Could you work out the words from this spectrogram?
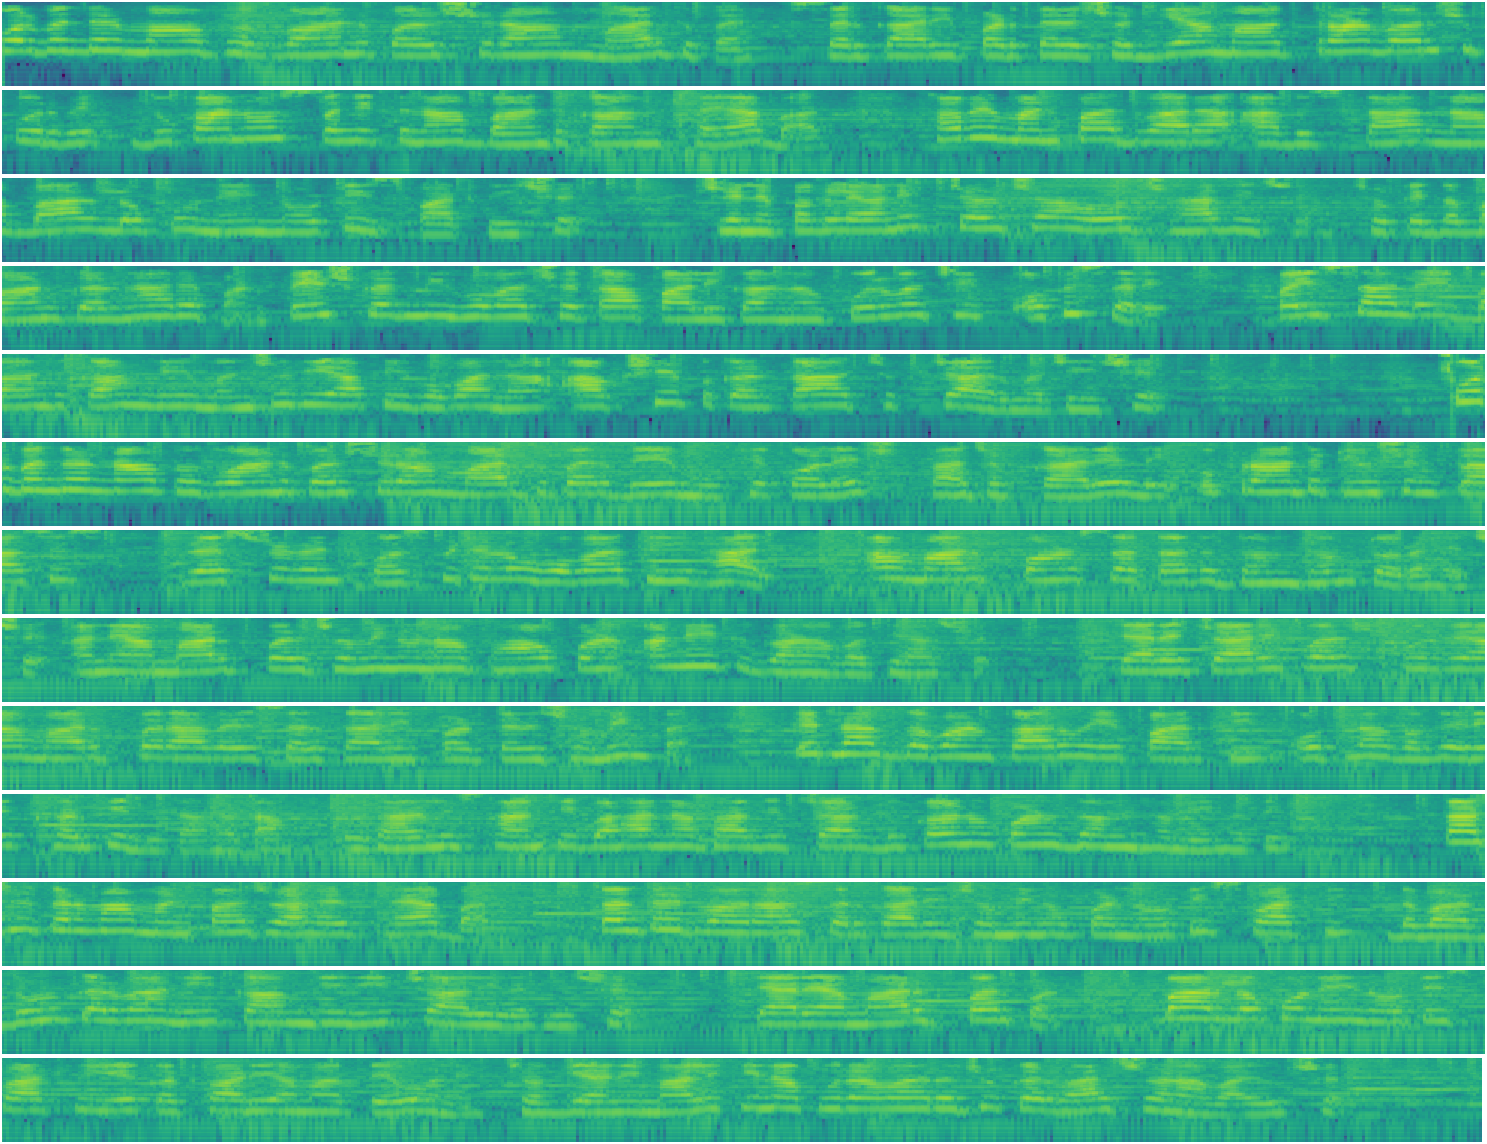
પોરબંદરમાં ભગવાન પરશુરામ માર્ગ પર સરકારી પડતર જગ્યામાં ત્રણ વર્ષ પૂર્વે દુકાનો સહિતના બાંધકામ થયા બાદ હવે મનપા દ્વારા આ વિસ્તારના બાર લોકોને નોટિસ પાઠવી છે, જેને પગલે અનેક ચર્ચાઓ જાગી છે. જોકે દબાણ કરનારે પણ પેશકદમી હોવા છતાં પાલિકાના પૂર્વ ચીફ ઓફિસરે પૈસા લઈ બાંધકામને મંજૂરી આપી હોવાના આક્ષેપ કરતા ચકચાર મચી છે. પોરબંદરના ભગવાન પરશુરામ માર્ગ પર બે મુખ્ય કોલેજ, ભાજપ કાર્યાલય, ઉપરાંત ટ્યુશન ક્લાસીસ, રેસ્ટોરન્ટ, હોસ્પિટલો હોવાથી હાલ આ માર્ગ પણ સતત ધમધમતો રહે છે અને આ માર્ગ પર જમીનોના ભાવ પણ અનેક ગણા વધ્યા છે. ત્યારે ચારેક વર્ષ પૂર્વે આ માર્ગ પર આવેલ સરકારી પડતર જમીન પર કેટલાક દબાણકારોએ પાર્કિંગ ઓટલા વગેરે ખડકી દીધા હતા. તો ધાર્મિક સ્થાનથી બહારના ભાગે ચાર દુકાનો પણ ધમધમી હતી. તાજેતરમાં મનપા જાહેર થયા બાદ તંત્ર દ્વારા સરકારી જમીનો પર નોટિસ પાઠવી દબાણ દૂર કરવાની કામગીરી ચાલી રહી છે. ત્યારે આ માર્ગ પર પણ બાર લોકોને નોટિસ પાઠવી એક અઠવાડિયામાં તેઓને જગ્યાની માલિકીના પુરાવા રજૂ કરવા જણાવાયું છે.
